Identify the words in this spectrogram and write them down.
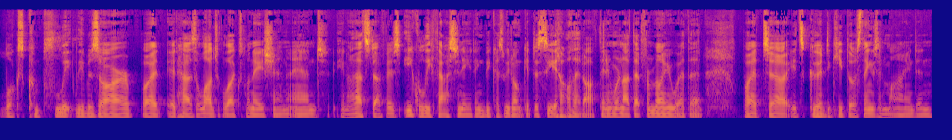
looks completely bizarre, but it has a logical explanation. And, you know, that stuff is equally fascinating because we don't get to see it all that often and we're not that familiar with it. But uh, it's good to keep those things in mind. And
